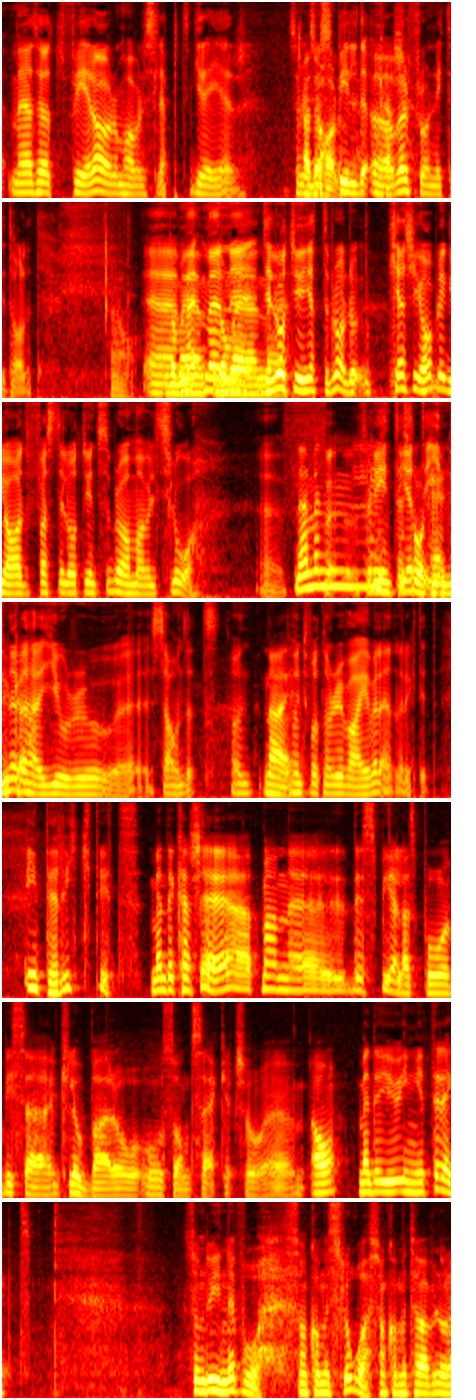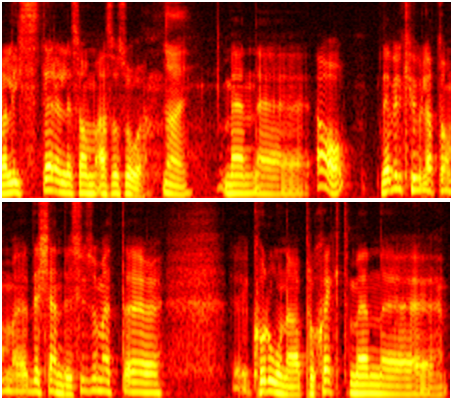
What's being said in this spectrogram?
Men jag tror att flera av dem har väl släppt grejer som ja, liksom spillde de, över kanske. från 90-talet. Ja. Eh, men, men eh, en, det låter ju jättebra, då kanske jag blir glad fast det låter ju inte så bra om man vill slå Eh, Nej men För, för det är inte in det här euro-soundet. Har, Nej. har inte fått någon revival än riktigt. Inte riktigt. Men det kanske är att man eh, Det spelas på vissa klubbar och, och sånt säkert. Så eh, Ja Men det är ju inget direkt Som du är inne på Som kommer slå Som kommer ta över några lister eller som alltså så. Nej. Men ja Det är väl kul att de Det kändes ju som ett Coronaprojekt men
